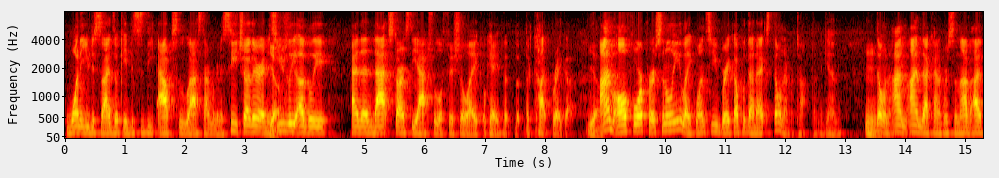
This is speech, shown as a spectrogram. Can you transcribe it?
one of you decides, okay, this is the absolute last time we're gonna see each other, and it's Yeah. usually ugly, and then that starts the actual official like, okay, the, the, the cut breakup. Yeah. I'm all for personally, like once you break up with that ex, don't ever talk to them again. Mm. Don't. I'm I'm that kind of person. I've I've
